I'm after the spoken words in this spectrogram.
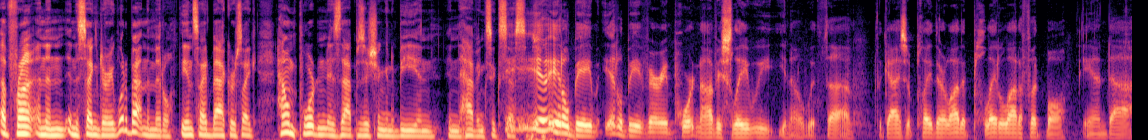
up front and then in the secondary. What about in the middle, the inside backers? Like how important is that position going to be in in having success? It, will be it'll be very important. Obviously, we you know with uh, the guys that played there a lot have played a lot of football and uh,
